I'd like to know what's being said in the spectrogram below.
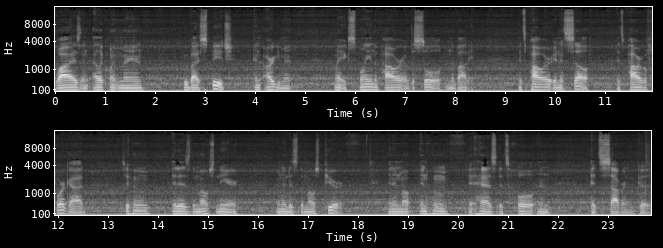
wise and eloquent man who by speech and argument might explain the power of the soul in the body, its power in itself, its power before God, to whom it is the most near when it is the most pure, and in, mo- in whom it has its whole and its sovereign good.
